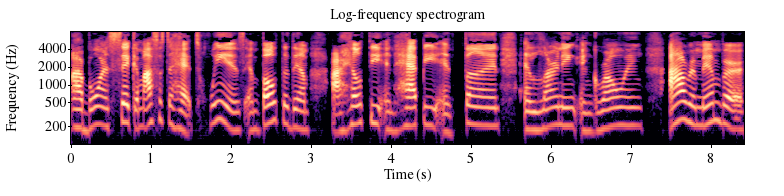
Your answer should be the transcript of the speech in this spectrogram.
are born sick and my sister had twins and both of them are healthy and happy and fun and learning and growing. I remember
